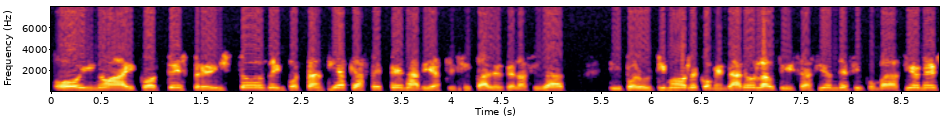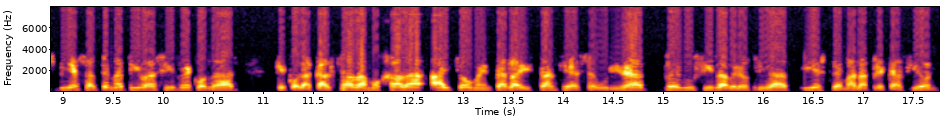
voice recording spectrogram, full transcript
Hoy no hay cortes previstos de importancia que afecten a vías principales de la ciudad. Y por último, recomendaros la utilización de circunvalaciones, vías alternativas y recordar que con la calzada mojada hay que aumentar la distancia de seguridad, reducir la velocidad y extremar la precaución.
